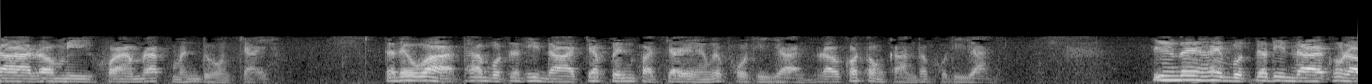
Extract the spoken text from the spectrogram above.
ดาเรามีความรักเหมือนดวงใจ แต่ได้ว่าถ้าบุตรและทิดาจะเป็นปัจจัยแห่งพระโพธิญาณเราก็ต้องการพระโพธิญาณจึงได้ให้บุตรและธิดาของเรา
